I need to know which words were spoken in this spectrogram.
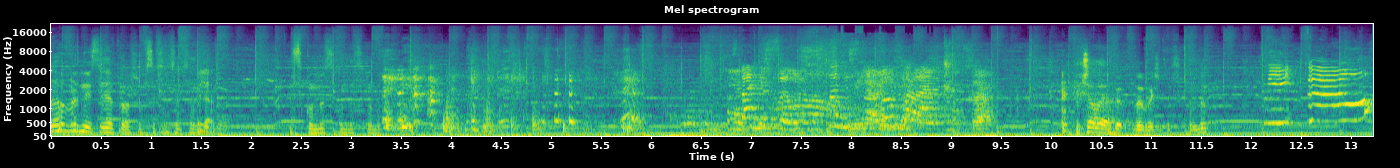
Ну, вернись, я прошу, все, все, все, все. Секунду, секунду, секунду. Останні сили, останні сили, вибираємо. Почали. Вибачте, секунду. Мій Тео!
